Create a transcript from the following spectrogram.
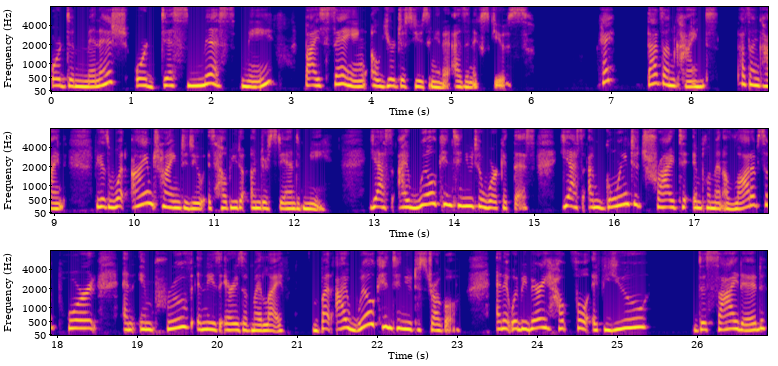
or diminish or dismiss me by saying, Oh, you're just using it as an excuse. Okay. That's unkind. That's unkind because what I'm trying to do is help you to understand me. Yes, I will continue to work at this. Yes, I'm going to try to implement a lot of support and improve in these areas of my life, but I will continue to struggle. And it would be very helpful if you decided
